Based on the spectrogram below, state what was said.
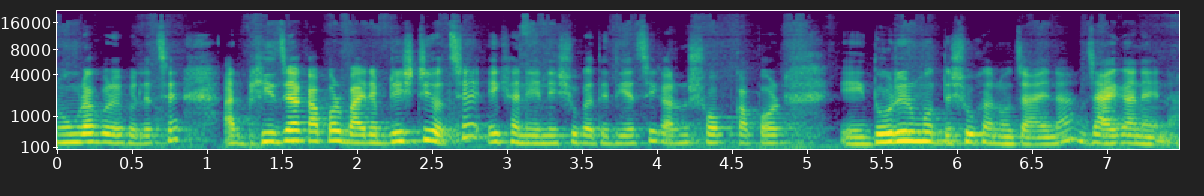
নোংরা করে ফেলেছে। আর ভিজা কাপড়, বাইরে বৃষ্টি হচ্ছে, এখানে এনে শুকাতে দিয়েছি। কারণ সব কাপড় এই দড়ির মধ্যে শুকানো যায় না, জায়গা নেয় না।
